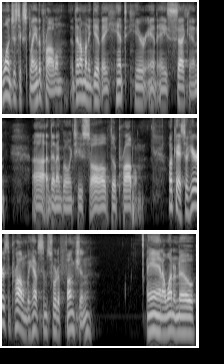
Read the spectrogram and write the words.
one, just explain the problem, and then I'm going to give a hint here in a second, uh, then I'm going to solve the problem. Okay, so here's the problem. We have some sort of function, and I want to know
